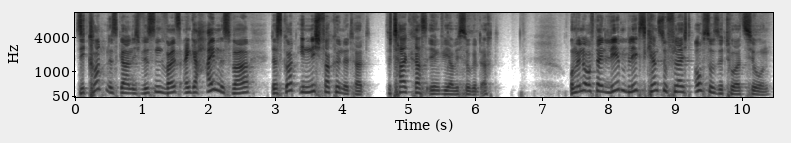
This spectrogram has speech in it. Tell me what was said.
Sie konnten es gar nicht wissen, weil es ein Geheimnis war, das Gott ihnen nicht verkündet hat. Total krass irgendwie, habe ich so gedacht. Und wenn du auf dein Leben blickst, kennst du vielleicht auch so Situationen.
